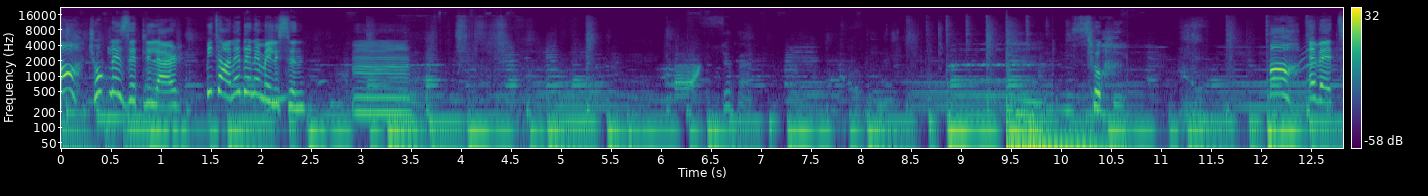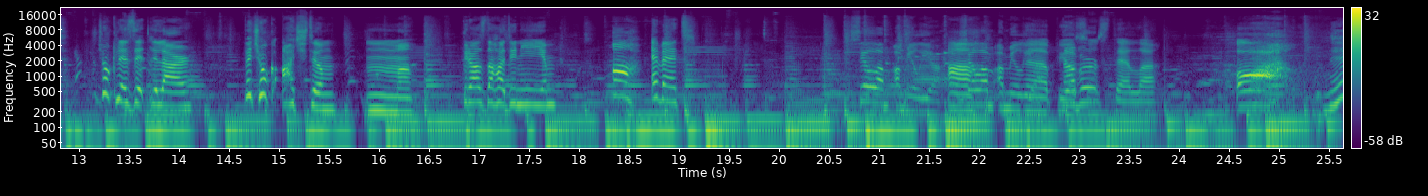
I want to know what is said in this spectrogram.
Ah çok lezzetliler. Bir tane denemelisin. Hmm. Çok iyi. Ah evet. Çok lezzetliler. Ve çok açtım. Hmm. Biraz daha deneyeyim. Ah evet. Selam Amelia. Ah, Selam Ne Amelia. yapıyorsun Naber? Stella? Ne?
